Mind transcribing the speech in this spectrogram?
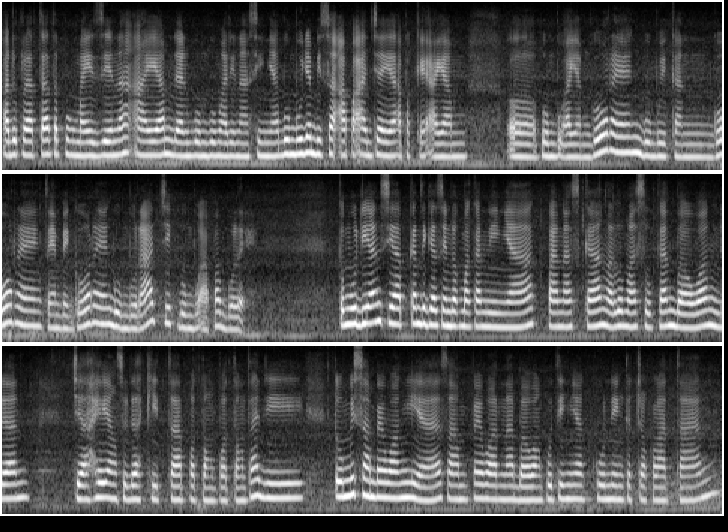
Aduk rata tepung maizena, ayam dan bumbu marinasinya. Bumbunya bisa apa aja ya, pakai ayam e, bumbu ayam goreng, bumbu ikan goreng, tempe goreng, bumbu racik, bumbu apa boleh. Kemudian siapkan 3 sendok makan minyak, panaskan lalu masukkan bawang dan jahe yang sudah kita potong-potong tadi. Tumis sampai wangi ya, sampai warna bawang putihnya kuning kecoklatan.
